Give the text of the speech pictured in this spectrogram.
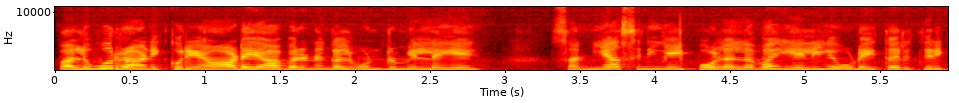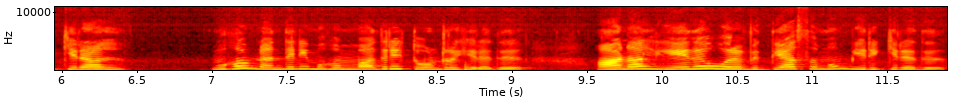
பழுவூர் ராணிக்குரிய ஆடை ஆபரணங்கள் ஒன்றும் இல்லையே சந்நியாசினியைப் போல் அல்லவா எளிய உடை தரித்திருக்கிறாள்? முகம் நந்தினி முகம் மாதிரி தோன்றுகிறது. ஆனால் ஏதோ ஒரு வித்தியாசமும் இருக்கிறது.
